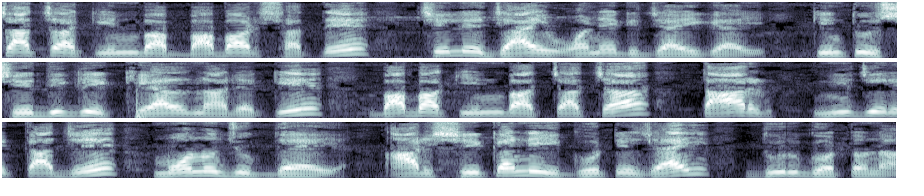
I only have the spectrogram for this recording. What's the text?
চাচা কিংবা বাবার সাথে ছেলে যায় অনেক জায়গায়, কিন্তু সেদিকে খেয়াল না রেখে বাবা কিংবা চাচা তার নিজের কাজে মনোযোগ দেয়, আর সেখানেই ঘটে যায় দুর্ঘটনা।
